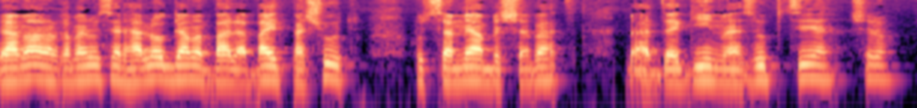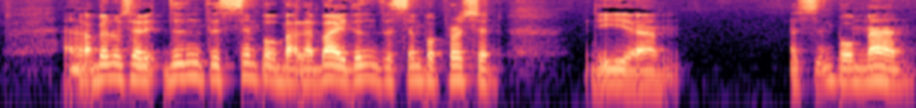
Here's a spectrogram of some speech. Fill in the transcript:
ואמר, רבנו said, הלא גם הבעל הבית פשוט, הוא שמח בשבת, מהדגים והזופציה שלו. And Rabbeinu said, doesn't the simple balabai, doesn't the simple person, the um, a simple man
